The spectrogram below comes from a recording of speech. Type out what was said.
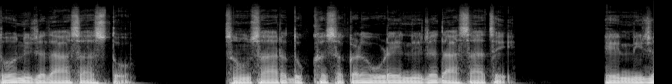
तो निजदास असतो. संसार दुःख सकळ उडे निजदासाचे. हे निज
